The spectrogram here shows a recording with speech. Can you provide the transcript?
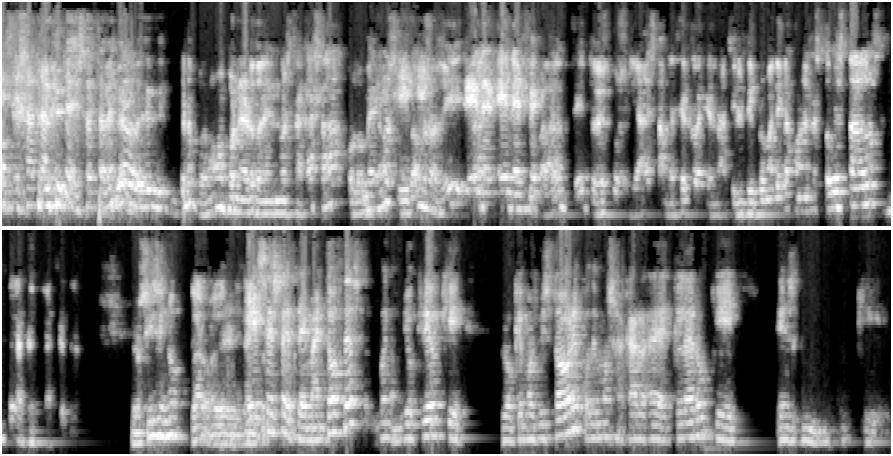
Exactamente, exactamente. bueno, pues vamos a poner orden en nuestra casa, por lo menos, y vamos así. En, en efecto. Entonces, pues ya establecer relaciones diplomáticas con el resto de estados, etcétera, etcétera, etcétera. Pero sí, sí, no, claro. Ese es el tema. Entonces, bueno, yo creo que lo que hemos visto ahora podemos sacar eh, claro que, es, que,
